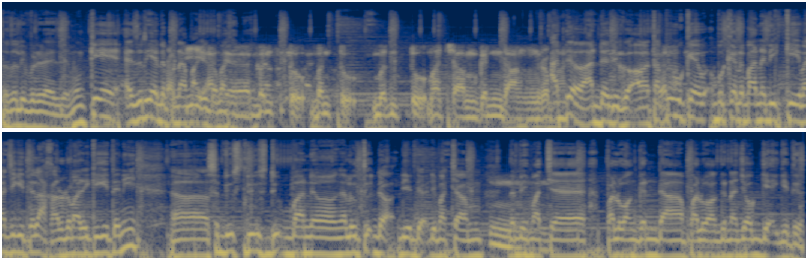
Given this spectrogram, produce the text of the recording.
Totally berbeza. Mungkin Azri ada pendapat Tapi juga ada pasal bentuk bentuk bentuk macam gendang rebana. Ada ada juga uh, Tapi bukan Bukan rebana dikir Macam kita lah Kalau rebana dikir kita ni uh, Seduk-seduk-seduk Bana dengan lutut tak dia, dia, dia macam Hmm. Lebih macam Paluang gendang Paluang gendang joget gitu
